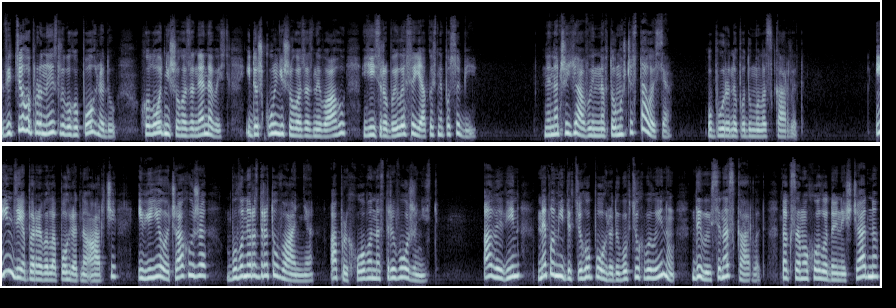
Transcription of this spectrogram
Від цього пронизливого погляду, холоднішого за ненависть і дошкульнішого за зневагу, їй зробилося якось не по собі. Неначе я винна в тому, що сталося, обурено подумала Скарлет. Індія перевела погляд на Арчі, і в її очах уже було не роздратування, а прихована стривоженість. Але він не помітив цього погляду, бо в цю хвилину дивився на Скарлет, так само холодно і нещадно,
